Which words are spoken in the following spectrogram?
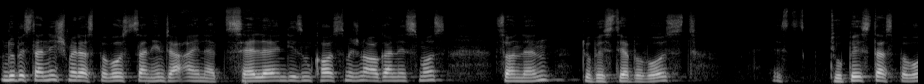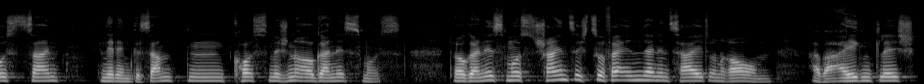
Und du bist dann nicht mehr das Bewusstsein hinter einer Zelle in diesem kosmischen Organismus, sondern du bist dir bewusst, du bist das Bewusstsein hinter dem gesamten kosmischen Organismus. Der Organismus scheint sich zu verändern in Zeit und Raum, aber eigentlich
